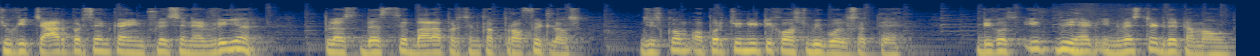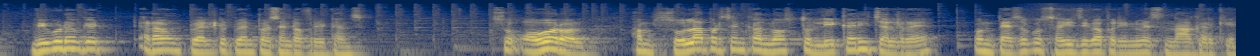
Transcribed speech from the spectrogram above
क्योंकि चार परसेंट का इन्फ्लेशन एवरी ईयर प्लस दस से बारह परसेंट का प्रॉफिट लॉस जिसको हम अपॉर्चुनिटी कॉस्ट भी बोल सकते हैं। Because if we had invested that amount we would have get around twelve to twenty percent of return so overall हम सोलह परसेंट का लॉस तो लेकर ही चल रहे हैं, उन पैसों को सही जगह पर इन्वेस्ट ना करके।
